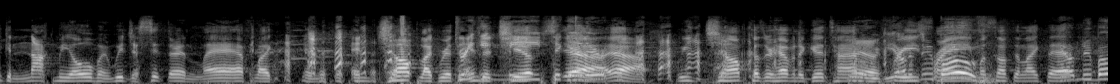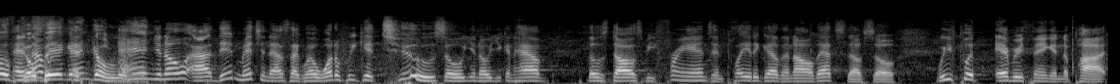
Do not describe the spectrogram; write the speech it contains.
He can knock me over, and we just sit there and laugh, like and, and jump like we're at the end of CHiPs together. Yeah, yeah. We jump because we're having a good time. Yeah. and we freeze frame both. or something like that. gotta do both. And Go that big was- and go little. And you know, I did mention that. I was like, well, what if we get two? So you know, you can have those dogs be friends and play together and all that stuff. So we've put everything in the pot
